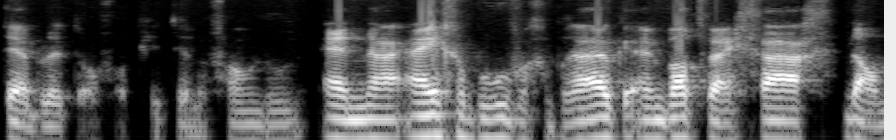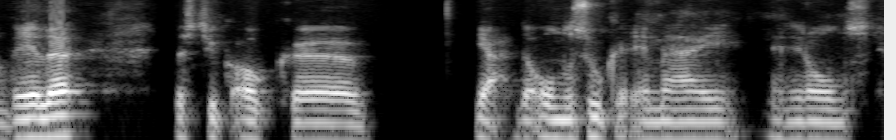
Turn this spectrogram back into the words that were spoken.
tablet of op je telefoon doen. En naar eigen behoeven gebruiken. En wat wij graag dan willen, dat is natuurlijk ook ja, de onderzoeker in mij en in ons.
